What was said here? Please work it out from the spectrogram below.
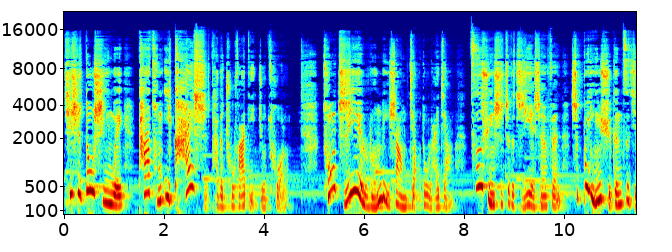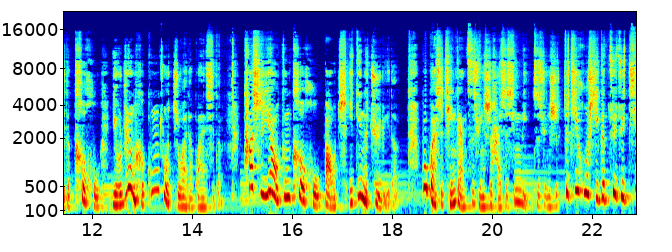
其实都是因为他从一开始他的出发点就错了。从职业伦理上角度来讲，咨询师这个职业身份是不允许跟自己的客户有任何工作之外的关系的，他是要跟客户保持一定的距离的。不管是情感咨询师还是心理咨询师，这几乎是一个最最基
